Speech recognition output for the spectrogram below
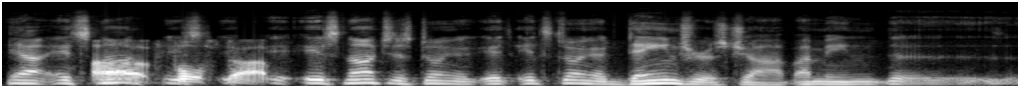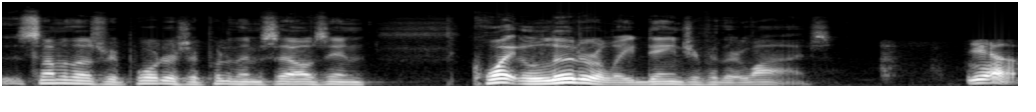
Yeah, it's not. Uh, full it's, stop. it's not just doing. It, it's doing a dangerous job. I mean, the, some of those reporters are putting themselves in quite literally danger for their lives. Yeah,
